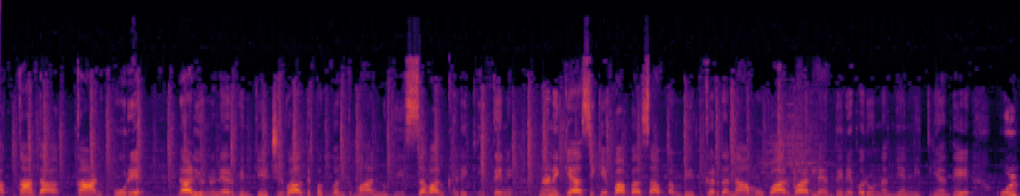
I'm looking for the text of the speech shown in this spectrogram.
ਹੱਕਾਂ ਦਾ ਕਾਣ ਹੋ ਰਿਹਾ ਨਾਲ ਹੀ ਉਹਨਾਂ ਨੇ ਅਰਵਿੰਦ ਕੇਜਰੀਵਾਲ ਤੇ ਭਗਵੰਤ ਮਾਨ ਨੂੰ ਵੀ ਸਵਾਲ ਖੜੇ ਕੀਤੇ ਨੇ। ਉਹਨਾਂ ਨੇ ਕਿਹਾ ਸੀ ਕਿ ਬਾਬਾ ਸਾਹਿਬ ਅੰਬੇਦਕਰ ਦਾ ਨਾਮ ਉਹ ਵਾਰ-ਵਾਰ ਲੈਂਦੇ ਨੇ, ਪਰ ਉਹਨਾਂ ਦੀਆਂ ਨੀਤੀਆਂ ਦੇ ਉਲਟ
